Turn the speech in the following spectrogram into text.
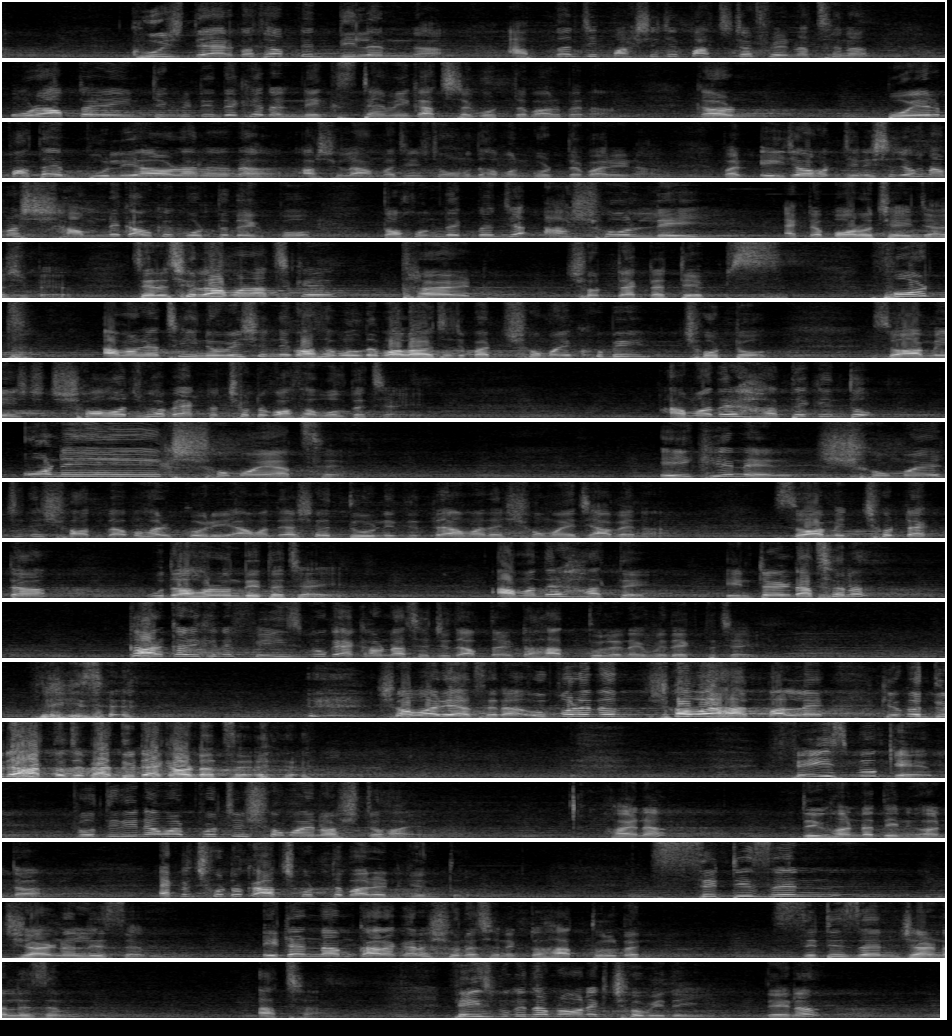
ঘুষ দেওয়ার কথা আপনি দিলেন না। আপনার যে পাশে যে পাঁচটা ফ্রেন্ড আছে না, ওরা আপনার ইন্টিগ্রিটি দেখে না নেক্সট টাইম এই কাজটা করতে পারবে না। কারণ বইয়ের পাতায় বুলি আওড়ানো না, আসলে আমরা জিনিসটা অনুধাবন করতে পারি না। বাট এই যখন জিনিসটা যখন আমরা সামনে কাউকে করতে দেখব, তখন দেখবেন যে আসলেই একটা বড় চেঞ্জ আসবে। যেটা ছিল আমার আজকে থার্ড ছোট্ট একটা টিপস ফোর্থ আমার কাছে ইনোভেশন নিয়ে কথা বলতে বলা হয়েছে বাট সময় খুবই ছোট। সো আমি সহজভাবে একটা ছোট কথা বলতে চাই। আমাদের হাতে কিন্তু অনেক সময় আছে। এইখানের সময়ের যদি সদ্ব্যবহার করি, আমাদের আসলে দুর্নীতিতে আমাদের সময় যাবে না। সো আমি ছোট একটা উদাহরণ দিতে চাই। আমাদের হাতে ইন্টারনেট আছে না? কার কার এখানে ফেসবুক অ্যাকাউন্ট আছে? যদি আপনার একটা হাত তুলে আমি দেখতে চাই। সবারই আছে না? উপরে তো সবার হাত, পারলে কেউ কেউ দুটো হাত তুলছে, ভাই, দুটো অ্যাকাউন্ট আছে। ফেসবুকে প্রতিদিন আমার প্রচুর সময় নষ্ট হয়। হয় না? দুই ঘণ্টা, তিন ঘণ্টা। একটা ছোট কাজ করতে পারেন কিন্তু। সিটিজেন জার্নালিজম এটার নাম কারা কারা শুনেছেন? একটু হাত তুলবেন? সিটিজেন জার্নালিজম আচ্ছা। ফেসবুকে তো আমরা অনেক ছবি দেই দেই না?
